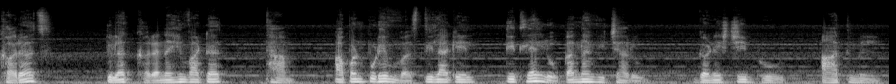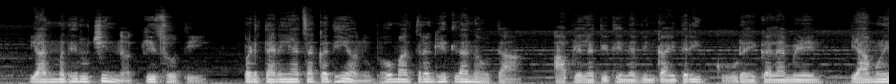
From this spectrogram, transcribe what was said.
खरंच? तुला खरं नाही वाटत? थांब. आपण पुढे वस्ती लागेल तिथल्या लोकांना विचारू. गणेशची भूत आत्मे यांमध्ये रुची नक्कीच होती पण त्याने याचा कधी अनुभव मात्र घेतला नव्हता. आपल्याला तिथे नवीन काहीतरी गूढ ऐकायला मिळेल यामुळे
